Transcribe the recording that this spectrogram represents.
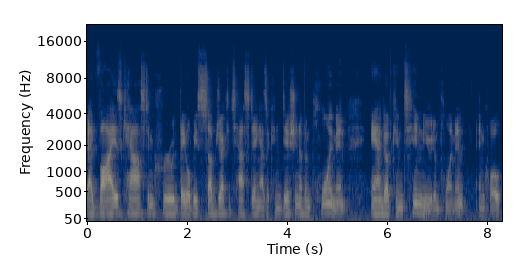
advise cast and crew that they will be subject to testing as a condition of employment and of continued employment, end quote,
